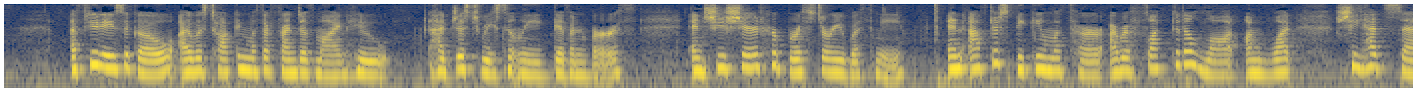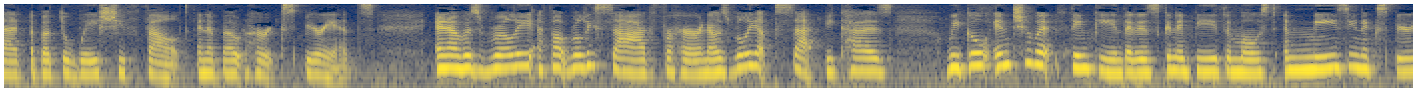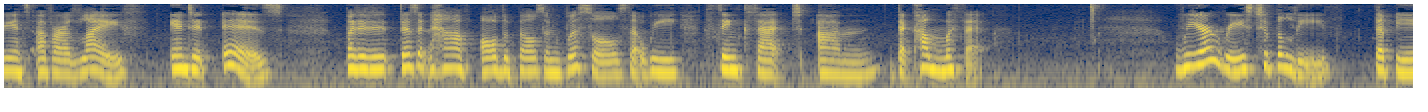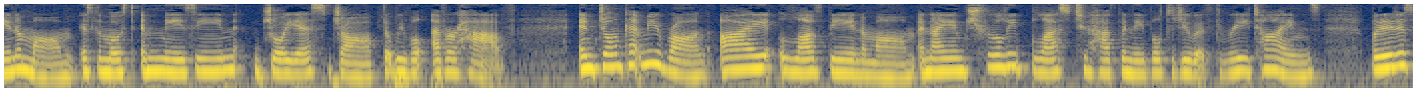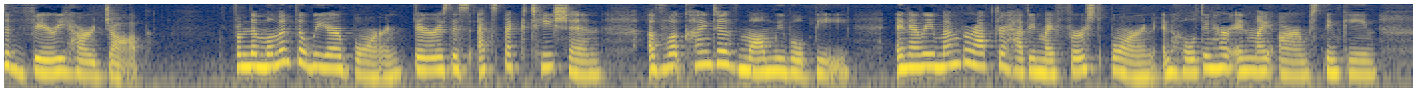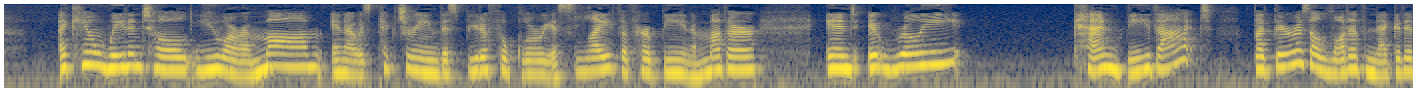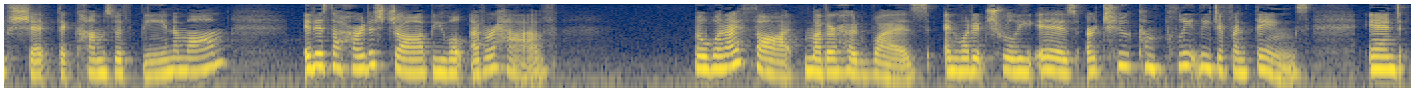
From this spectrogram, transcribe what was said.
A few days ago, I was talking with a friend of mine who had just recently given birth, and she shared her birth story with me. And after speaking with her, I reflected a lot on what she had said about the way she felt and about her experience. And I was really, I felt really sad for her and I was really upset because we go into it thinking that it's going to be the most amazing experience of our life, and it is, but it doesn't have all the bells and whistles that we think that um, that come with it. We are raised to believe that being a mom is the most amazing, joyous job that we will ever have. And don't get me wrong, I love being a mom and I am truly blessed to have been able to do it three times, but it is a very hard job. From the moment that we are born, there is this expectation of what kind of mom we will be. And I remember after having my firstborn and holding her in my arms, thinking, I can't wait until you are a mom. And I was picturing this beautiful, glorious life of her being a mother. And it really can be that, but there is a lot of negative shit that comes with being a mom. It is the hardest job you will ever have. But what I thought motherhood was and what it truly is are two completely different things. And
